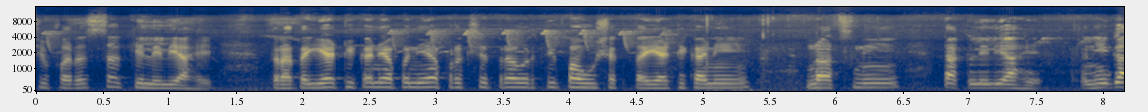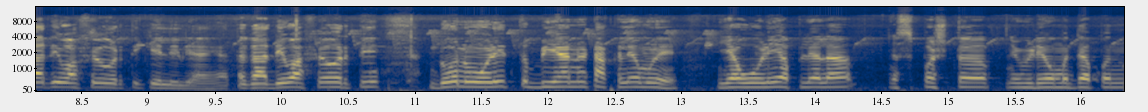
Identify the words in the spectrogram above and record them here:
शिफारस केलेली आहे. तर आता या ठिकाणी आपण या प्रक्षेत्रावरती पाहू शकता या ठिकाणी नाचणी टाकलेली आहे आणि ही गादी वाफ्यावरती केलेली आहे. आता गादी वाफ्यावरती दोन ओळीत बियाणं टाकल्यामुळे या ओळी आपल्याला स्पष्ट व्हिडिओमध्ये आपण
